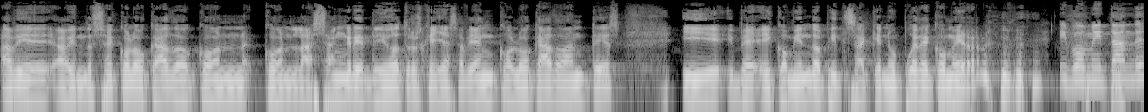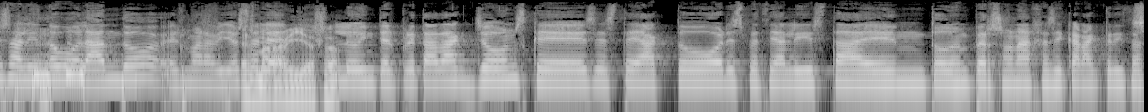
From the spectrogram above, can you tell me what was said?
habi- habiéndose colocado con, con la sangre de otros que ya se habían colocado antes y, y y comiendo pizza que no puede comer. Y vomitando y saliendo volando es maravilloso. Es Le- maravilloso. Lo interpreta Doug Jones, que es este actor especialista en todo en personajes y caracterizaciones.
